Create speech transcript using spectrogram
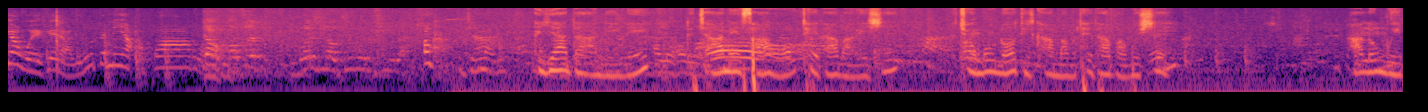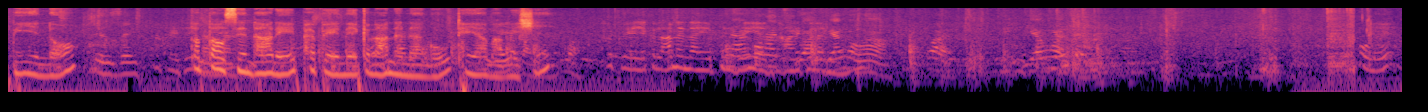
ကိုအစီရဝယ်ခဲ့တာလေဟိုတနေ့ကအဖွားပေါ့အရသာအနေနဲ့တခြားနဲ့စားကိုထည့်ထားပါတယ်ရှင်အချုံမုံတော့ဒီတစ်ခါမှမထည့်ထားပါဘူးရှင်အားလုံးဝေပြီးရင်တော့ပြင်စိမ့်တောက်တောက်ဆင်ထားတဲ့ဖက်ဖယ်နဲ့ကလားနန်နန်ကိုထည့်ရပါမယ်ရှင်ရကလာနဲ့နဲ့ပူပေးရခါရကလာရန်ကောင်อ่ะရန်ကောင်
